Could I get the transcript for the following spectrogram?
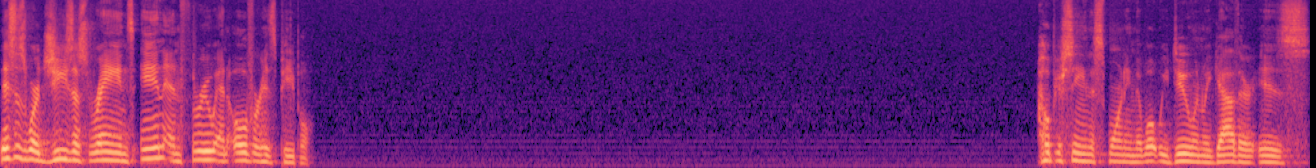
This is where Jesus reigns in and through and over his people. I hope you're seeing this morning that what we do when we gather is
